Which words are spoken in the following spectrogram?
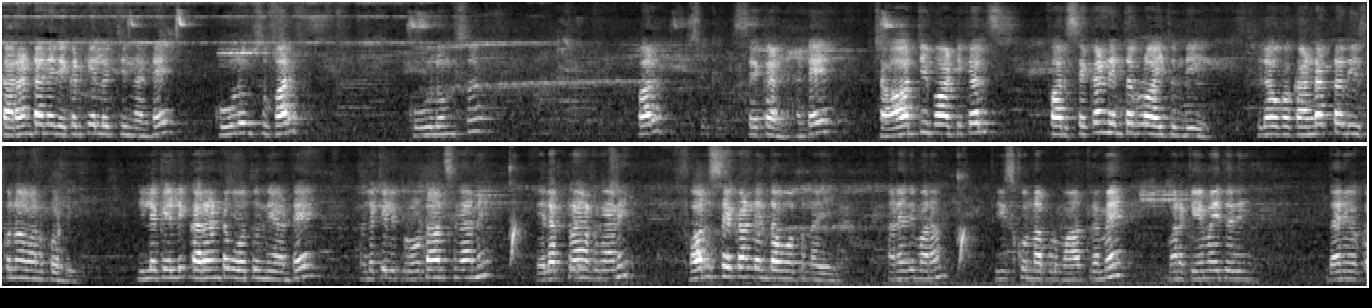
కరెంట్ అనేది ఎక్కడికి వెళ్ళి వచ్చిందంటే coulombs for coulombs for second. అంటే చార్జ్ పార్టికల్స్ ఫర్ సెకండ్ ఎంత ఫ్లో అవుతుంది? ఇలా ఒక కండక్టర్ తీసుకున్నాం అనుకోండి. వీళ్ళకెళ్ళి కరెంటు పోతుంది అంటే వీళ్ళకెళ్ళి ప్రోటాన్స్ కానీ ఎలక్ట్రాన్స్ కానీ పర్ సెకండ్ ఎంత పోతున్నాయి అనేది మనం తీసుకున్నప్పుడు మాత్రమే మనకి ఏమవుతుంది దాని యొక్క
